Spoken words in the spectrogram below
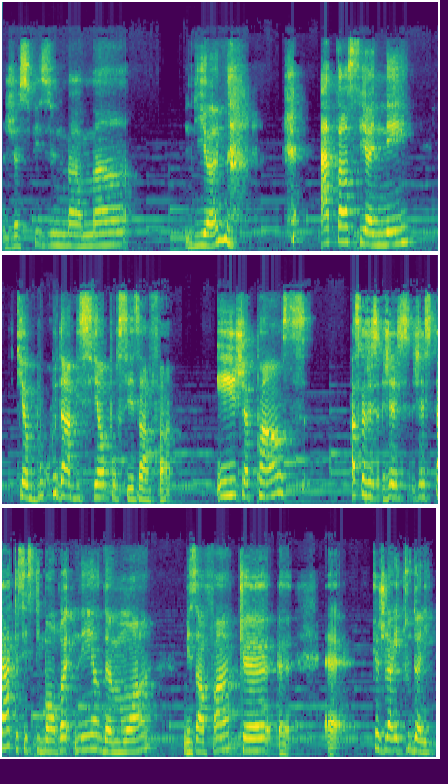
Je suis une maman lionne, attentionnée, qui a beaucoup d'ambition pour ses enfants. Et je pense, parce que j'espère que c'est ce qu'ils vont retenir de moi, mes enfants, que euh, euh, que je leur ai tout donné.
